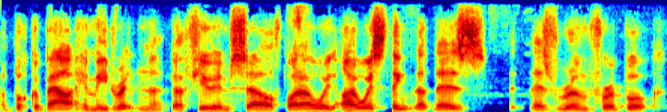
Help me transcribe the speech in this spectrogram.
a book about him. He'd written a, a few himself, but I always I always think that there's there's room for a book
